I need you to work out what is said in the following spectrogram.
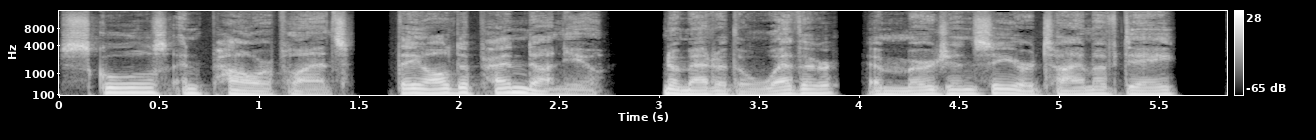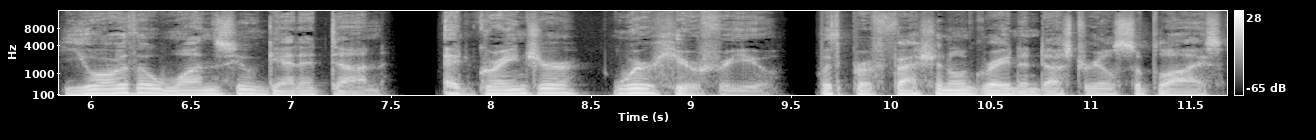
schools, and power plants, they all depend on you. No matter the weather, emergency, or time of day, you're the ones who get it done. At Grainger, we're here for you with professional grade industrial supplies.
